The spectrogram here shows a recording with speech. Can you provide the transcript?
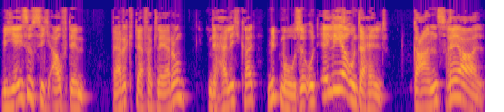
wie Jesus sich auf dem Berg der Verklärung in der Herrlichkeit mit Mose und Elia unterhält. Ganz real.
